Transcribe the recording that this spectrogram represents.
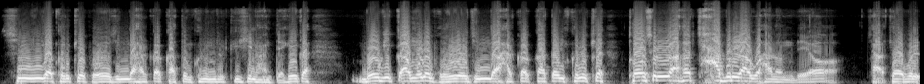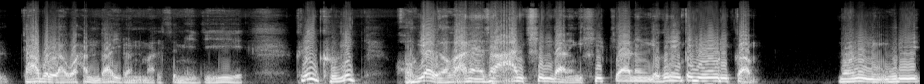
심기가 그렇게 보여진다 할 것 같은 그놈들 귀신한테 그러니까 먹잇감으로 보여진다 할 것 같은 그렇게 덫을 놔서 잡으려고 하는데요. 자, 잡을, 잡으려고 한다, 이런 말씀이지. 그래, 그게, 거기가 여간해서 안 친다는 게 쉽지 않은 게, 그러니까 요리감. 너는 우리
